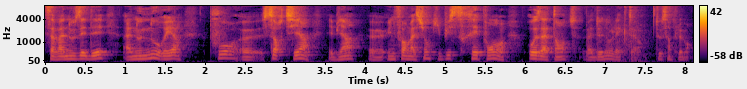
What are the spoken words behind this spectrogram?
ça va nous aider à nous nourrir pour euh, sortir eh bien, euh, une formation qui puisse répondre aux attentes bah, de nos lecteurs, tout simplement.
